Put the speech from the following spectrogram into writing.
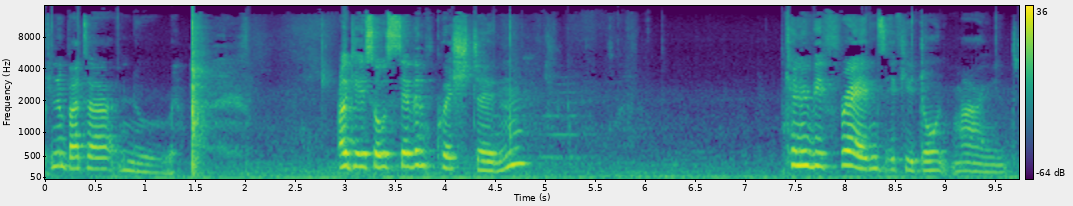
peanut butter no. Okay so seventh question can we be friends if you don't mind?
